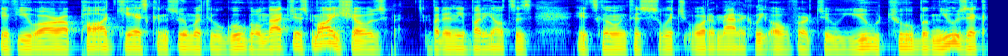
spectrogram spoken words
if you are a podcast consumer through Google, not just my shows, but anybody else's, it's going to switch automatically over to YouTube Music,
